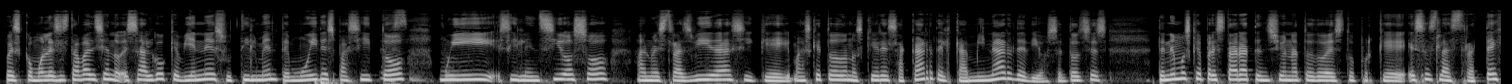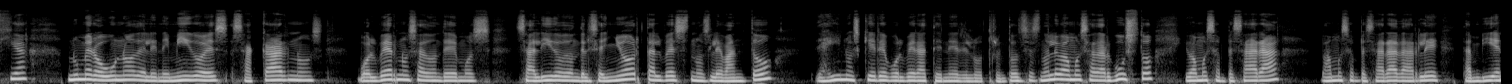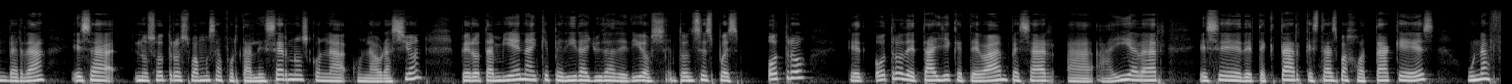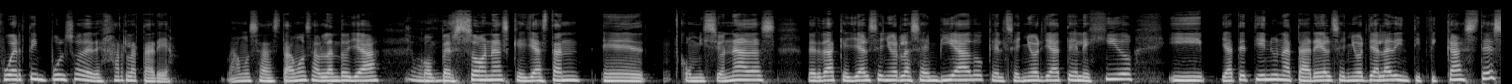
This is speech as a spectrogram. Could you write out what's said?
pues como les estaba diciendo, es algo que viene sutilmente, muy despacito, muy silencioso a nuestras vidas y que más que todo nos quiere sacar del caminar de Dios. Entonces, tenemos que prestar atención a todo esto porque esa es la estrategia número uno del enemigo, es sacarnos, volvernos a donde hemos salido, donde el Señor tal vez nos levantó, de ahí nos quiere volver a tener el otro. Entonces no le vamos a dar gusto y vamos a empezar a vamos a empezar a darle también, ¿verdad? Esa nosotros vamos a fortalecernos con la con la oración, pero también hay que pedir ayuda de Dios. Entonces, pues otro que otro detalle que te va a empezar a, ahí a dar ese detectar que estás bajo ataque es un fuerte impulso de dejar la tarea. Vamos a, estamos hablando ya con personas que ya están eh, comisionadas, ¿verdad? Que ya el Señor las ha enviado, que el Señor ya te ha elegido y ya te tiene una tarea, el Señor ya la identificaste.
